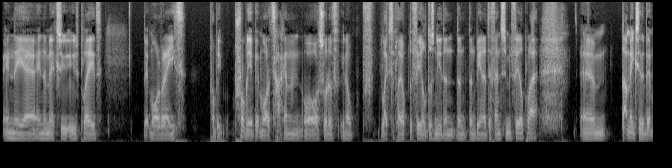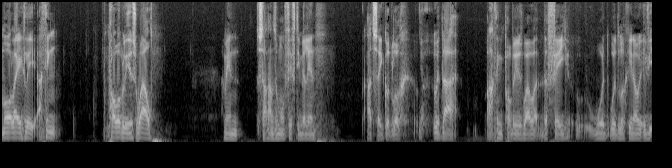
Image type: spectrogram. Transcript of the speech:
in the uh, in the mix who, who's played a bit more of an eight, probably probably a bit more attacking or sort of you know likes to play up the field, doesn't he? Than than, than being a defensive midfield player. Um, that makes it a bit more likely. I think probably as well. I mean, Southampton won 50 million. I'd say good luck with that. I think probably as well the fee would would look. You know, if you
